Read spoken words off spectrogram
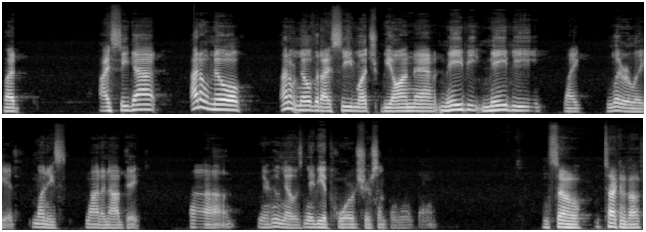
But I see that. I don't know I don't know that I see much beyond that. Maybe, maybe like literally, if money's not an object, uh, you know, who knows? Maybe a Porsche or something like that. And so, talking about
